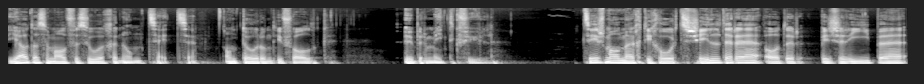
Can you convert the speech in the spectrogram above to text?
ja, das einmal versuchen umzusetzen. Und darum die Folge über Mitgefühl. Zuerst mal möchte ich kurz schildern oder beschreiben,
